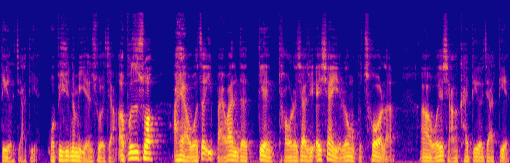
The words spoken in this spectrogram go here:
第二家店。我必须那么严肃的讲，而不是说。哎呀，我这一百万的店投了下去，哎，现在也弄得不错了啊！我也想要开第二家店，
